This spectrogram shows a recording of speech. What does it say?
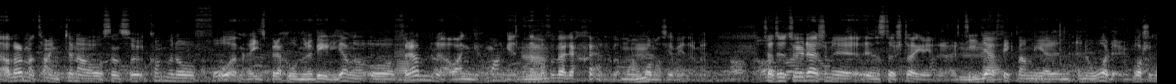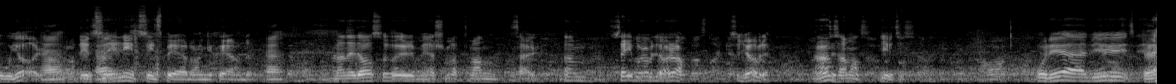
alla de här tankarna och sen så kommer vi nog få den här inspirationen och viljan och förändra och engagemanget mm. när man får välja själv om man, mm. vad man ska vidare med. Så jag tror det är det som är den största grejen det här. Mm. Tidigare fick man mer en, en order. Varsågod och gör. Ja. Det, är, det är inte så inspirerande och engagerande. Ja. Men idag så är det mer som att man, så här, säg vad du vill göra så gör vi det. Ja. Tillsammans, givetvis. Och det är ju...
